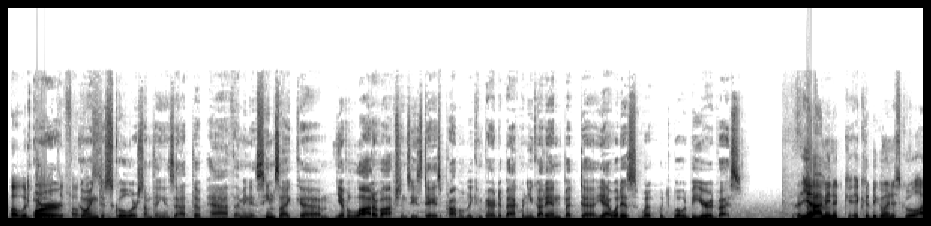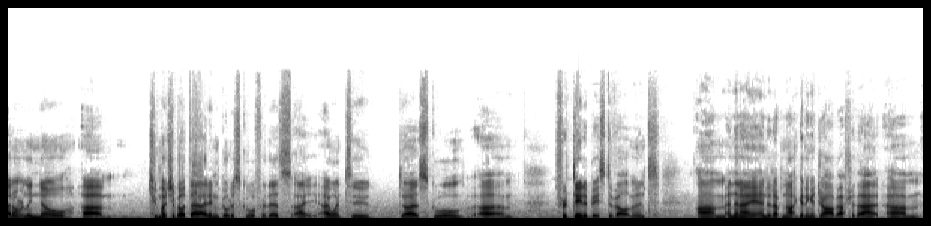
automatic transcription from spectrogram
What would or going to school or something? Is that the path? I mean, it seems like um, you have a lot of options these days, probably compared to back when you got in. But uh, yeah, what is what what would be your advice? Yeah, I mean, it it could be going to school. I don't really know um, too much about that. I didn't go to school for this. I I went to uh, school um, for database development um, and then I ended up not getting a job after that. Um,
